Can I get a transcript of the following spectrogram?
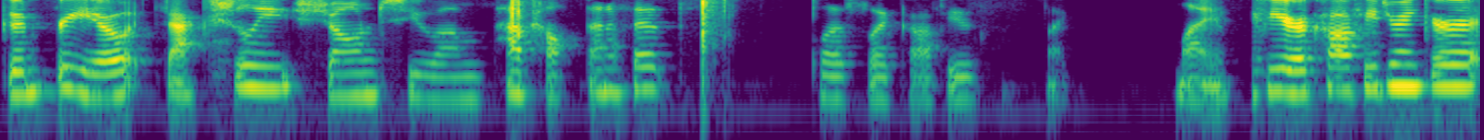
good for you. It's actually shown to um, have health benefits. Plus, like coffee is life. If you're a coffee drinker,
